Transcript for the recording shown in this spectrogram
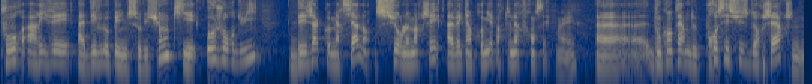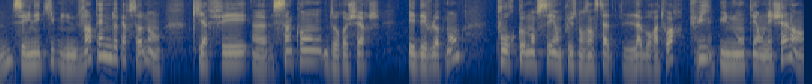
pour arriver à développer une solution qui est aujourd'hui déjà commerciale sur le marché avec un premier partenaire français. Euh, donc en termes de processus de recherche, mmh. c'est une équipe d'une vingtaine de personnes qui a fait euh, cinq ans de recherche et développement pour commencer en plus dans un stade laboratoire, puis une montée en échelle euh,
